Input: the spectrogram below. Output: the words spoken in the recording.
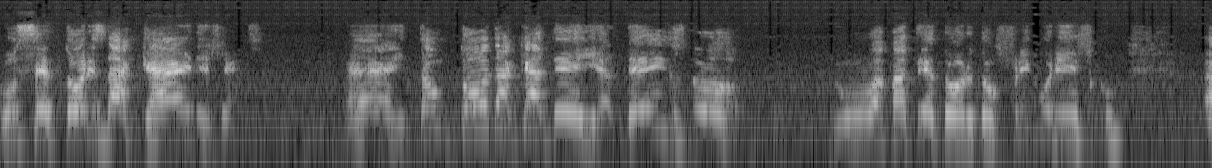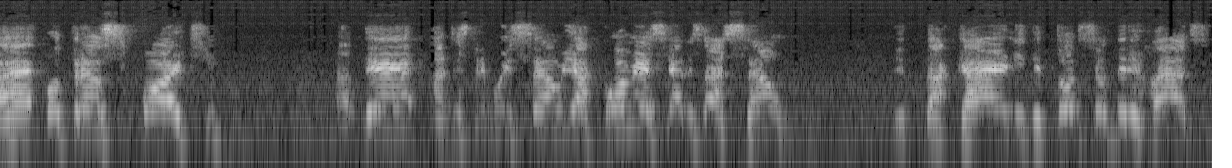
os setores da carne, gente. É, então, toda a cadeia, desde o do abatedouro, do frigorífico, é, o transporte, até a distribuição e a comercialização de, da carne, de todos os seus derivados,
